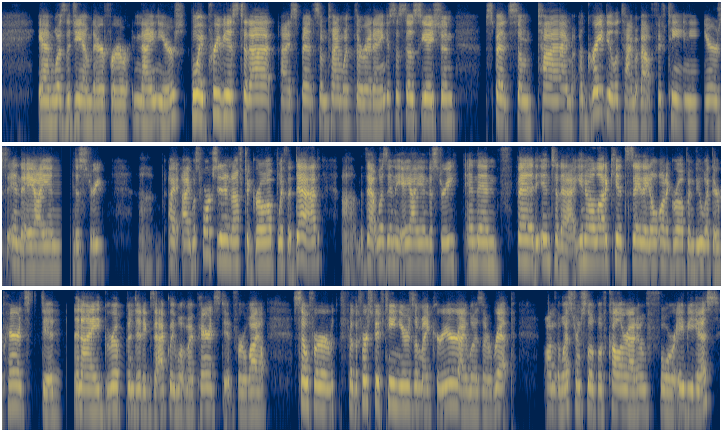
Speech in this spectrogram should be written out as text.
and was the GM there for nine years. Boy, previous to that, I spent some time with the Red Angus Association, spent some time, a great deal of time, about 15 years in the AI industry um, I, I, was fortunate enough to grow up with a dad um, that was in the AI industry and then fed into that. You know, a lot of kids say they don't want to grow up and do what their parents did. And I grew up and did exactly what my parents did for a while. So for for the first 15 years of my career, I was a rep on the western slope of Colorado for ABS.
